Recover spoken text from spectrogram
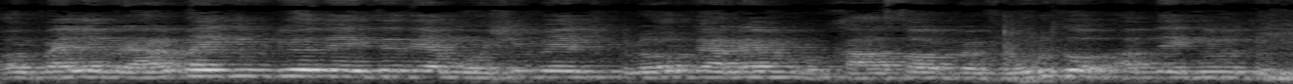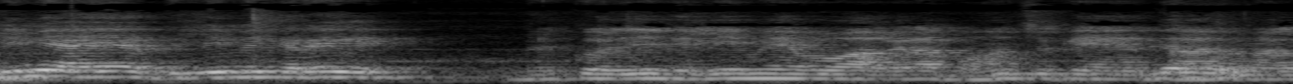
और पहले इमरान भाई की वीडियो देखते थे अब मोशी भाई एक्सप्लोर कर रहे हैं खास तौर पे फ़ूड को। अब देखिए वो दिल्ली में आए हैं दिल्ली में करेंगे। बिल्कुल जी दिल्ली में वो आगरा पहुँच चुके हैं ताजमहल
